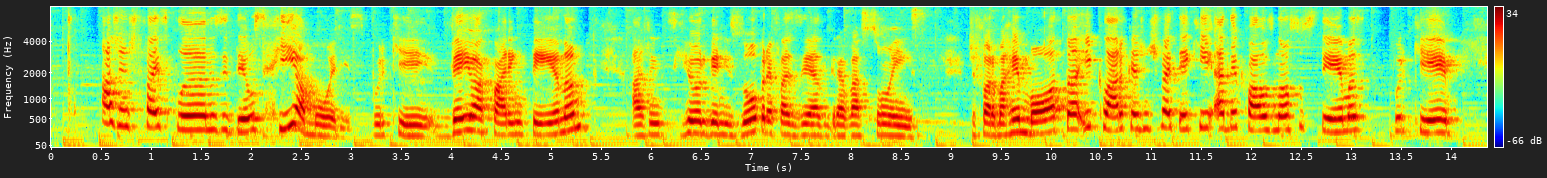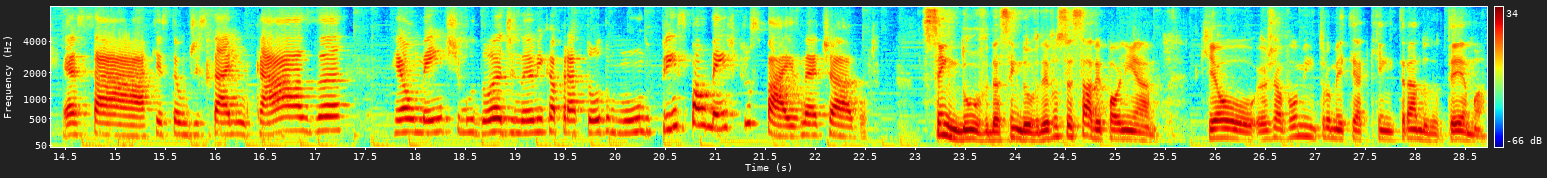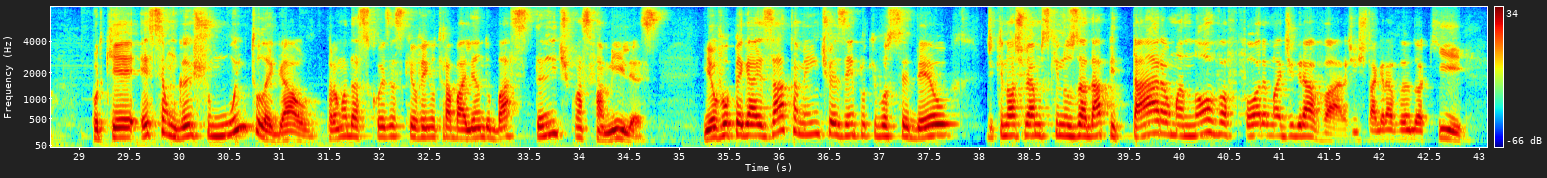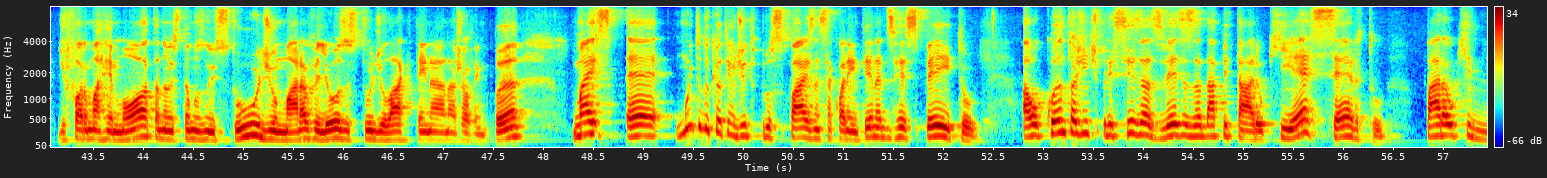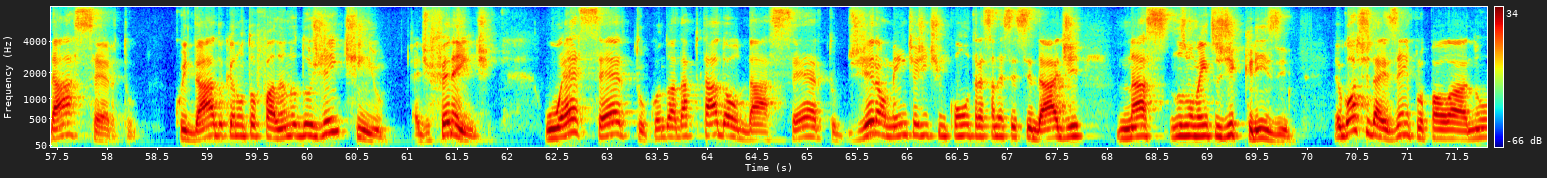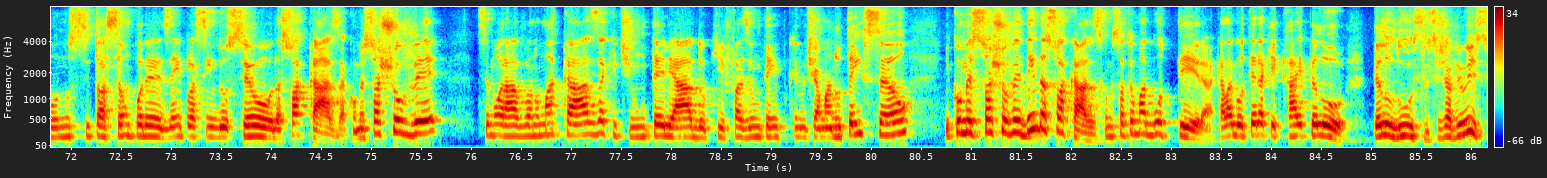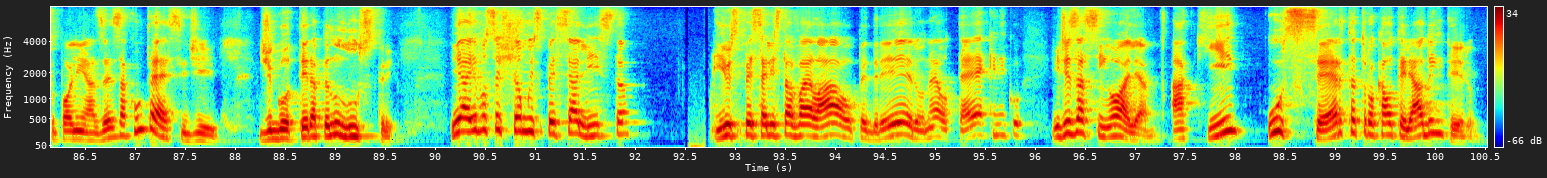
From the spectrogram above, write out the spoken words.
a gente faz planos e Deus ri, amores, porque veio a quarentena, a gente se reorganizou para fazer as gravações de forma remota e, claro, que a gente vai ter que adequar os nossos temas, porque essa questão de estar em casa realmente mudou a dinâmica para todo mundo, principalmente para os pais, né, Tiago? Sem dúvida, sem dúvida. E você sabe, Paulinha, que eu, eu já vou me intrometer aqui entrando no tema, porque esse é um gancho muito legal para uma das coisas que eu venho trabalhando bastante com as famílias. E eu vou pegar exatamente o exemplo que você deu de que nós tivemos que nos adaptar a uma nova forma de gravar. A gente está gravando aqui de forma remota, não estamos no estúdio, maravilhoso estúdio lá que tem na, na Jovem Pan. Mas é, muito do que eu tenho dito para os pais nessa quarentena diz respeito ao quanto a gente precisa, às vezes, adaptar o que é certo para o que dá certo. Cuidado que eu não estou falando do jeitinho, é diferente. O é certo, quando adaptado ao dá certo, geralmente a gente encontra essa necessidade nas, nos momentos de crise. Eu gosto de dar exemplo, Paula, no, no, situação, por exemplo, assim, do seu, da sua casa. Começou a chover, você morava numa casa que tinha um telhado que fazia um tempo que não tinha manutenção, e começou a chover dentro da sua casa. Você começou a ter uma goteira, aquela goteira que cai pelo, pelo lustre. Você já viu isso, Paulinha? Às vezes acontece de, de goteira pelo lustre. E aí você chama um especialista, e o especialista vai lá, o pedreiro, né, o técnico, e diz assim: olha, aqui o certo é trocar o telhado inteiro.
